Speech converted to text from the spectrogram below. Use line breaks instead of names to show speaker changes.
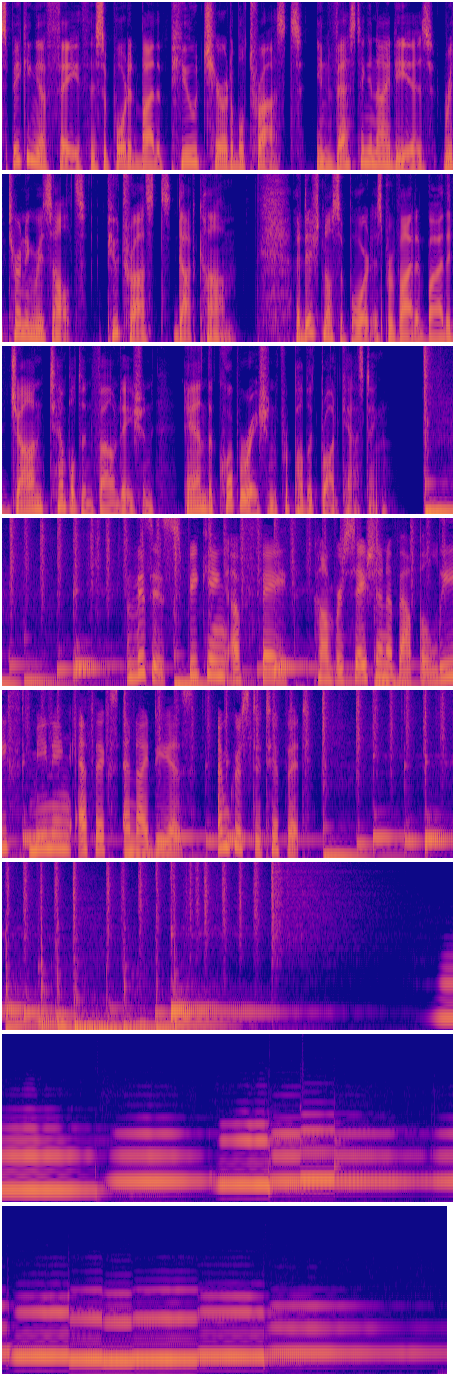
Speaking of Faith is supported by the Pew Charitable Trusts, investing in ideas, returning results. pewtrusts.com. Additional support is provided by the John Templeton Foundation and the Corporation for Public Broadcasting.
This is Speaking of Faith, conversation about belief, meaning, ethics, and ideas. I'm Krista Tippett.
